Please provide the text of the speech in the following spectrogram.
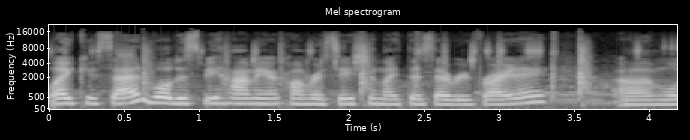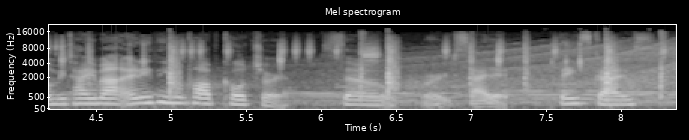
like you said, we'll just be having a conversation like this every Friday. Um, we'll be talking about anything in pop culture. So we're excited. Thanks, guys.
